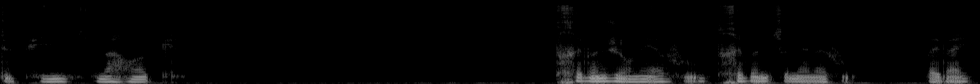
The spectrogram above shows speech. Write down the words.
depuis le Maroc. Très bonne journée à vous, très bonne semaine à vous. Bye bye.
